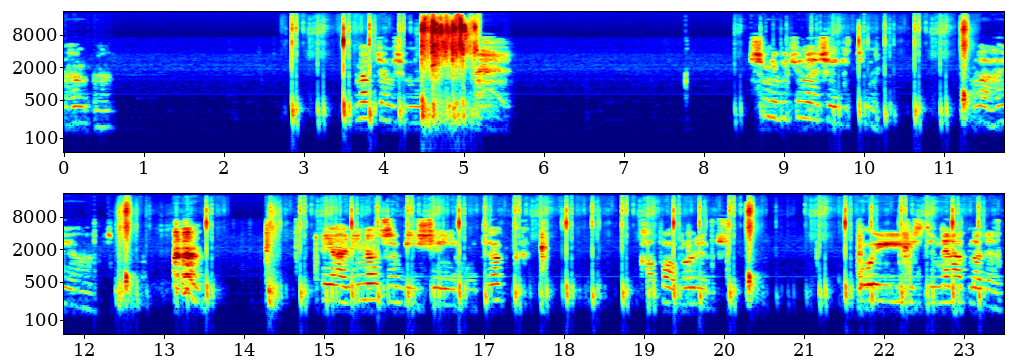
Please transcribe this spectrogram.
Aha, aha. Ne yapacağım şimdi? Şimdi bütün her şey gitti mi? Allah ya. yani nasıl bir şey olacak? Kafa böyle bir şey. Oy üstünden atladı.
